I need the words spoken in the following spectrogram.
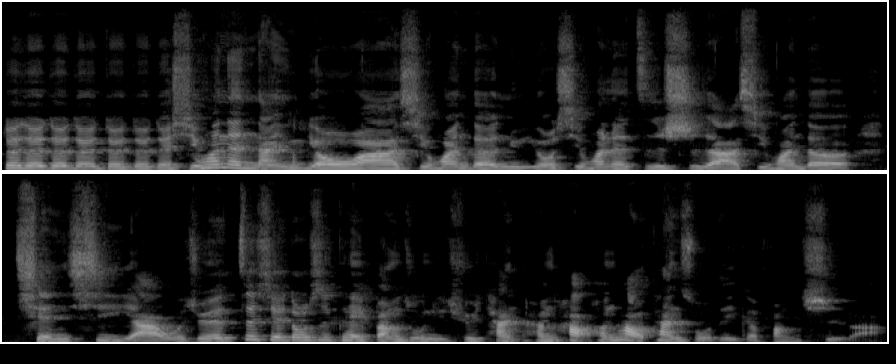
对对对对对对对，喜欢的男优啊，喜欢的女优，喜欢的姿势啊，喜欢的。前戏呀、我觉得这些都是可以帮助你去探很好很好探索的一个方式啦。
